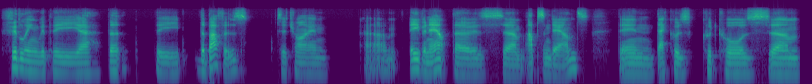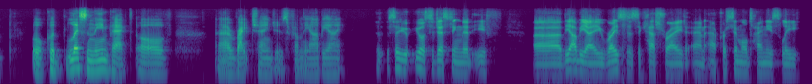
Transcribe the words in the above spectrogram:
fiddling with the uh, the the the buffers to try and um, even out those um, ups and downs, then that could could cause um, or could lessen the impact of uh, rate changes from the RBA. So you're suggesting that if uh, the RBA raises the cash rate and APRA simultaneously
